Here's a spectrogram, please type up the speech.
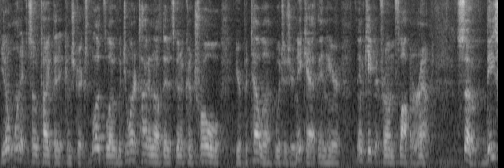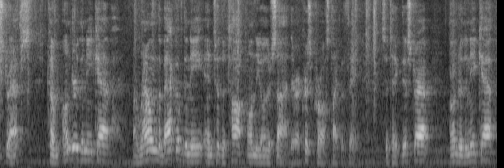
you don't want it so tight that it constricts blood flow, but you want it tight enough that it's going to control your patella, which is your kneecap in here, and keep it from flopping around. So these straps come under the kneecap, around the back of the knee, and to the top on the other side. They're a crisscross type of thing. So take this strap, under the kneecap,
